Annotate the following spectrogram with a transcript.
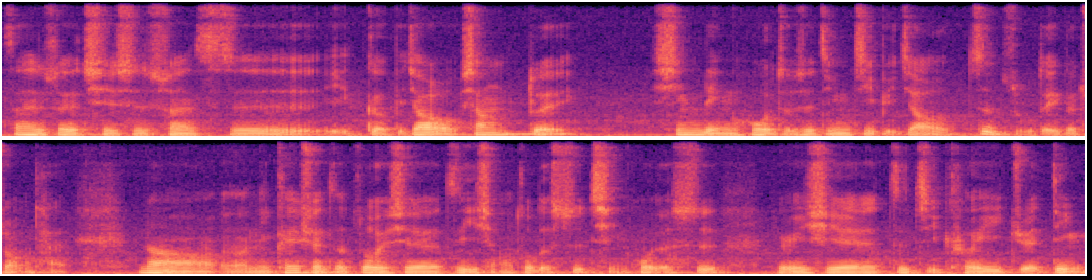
三十岁其实算是一个比较相对心灵或者是经济比较自主的一个状态。那呃，你可以选择做一些自己想要做的事情，或者是有一些自己可以决定。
